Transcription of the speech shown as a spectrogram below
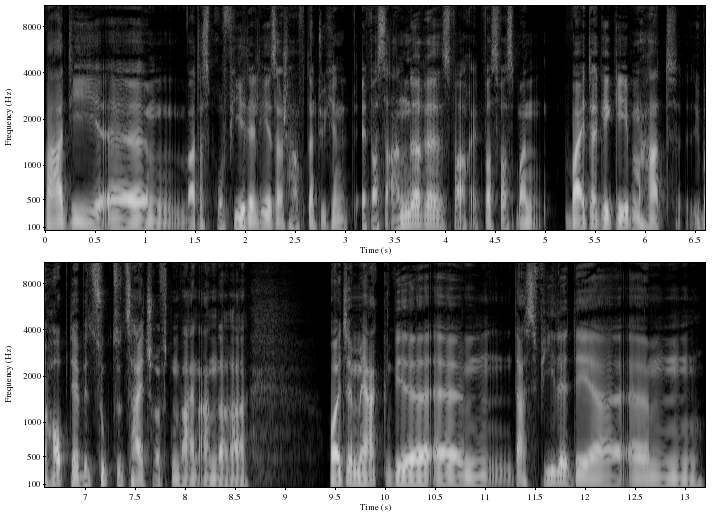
war die ähm, war das Profil der Leserschaft natürlich ein, etwas andere. Es war auch etwas, was man weitergegeben hat. Überhaupt der Bezug zu Zeitschriften war ein anderer. Heute merken wir, ähm, dass viele der ähm,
